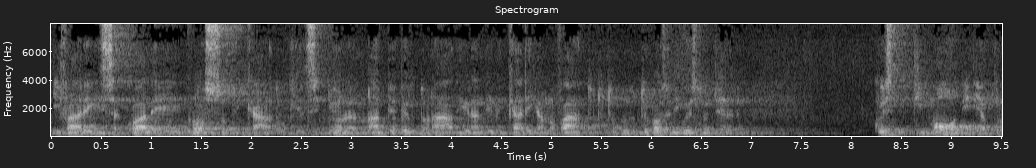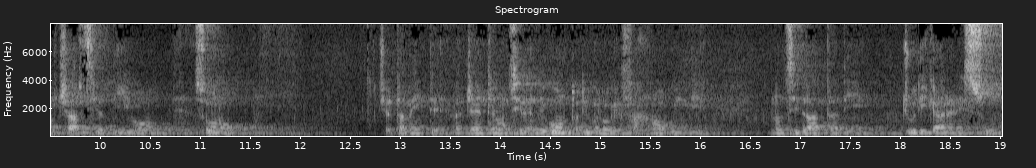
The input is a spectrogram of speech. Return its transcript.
di fare chissà quale grosso peccato, che il Signore non abbia perdonato i grandi peccati che hanno fatto, tutto, tutte cose di questo genere. Questi modi di approcciarsi a Dio sono certamente la gente non si rende conto di quello che fa, no? quindi non si tratta di giudicare nessuno,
